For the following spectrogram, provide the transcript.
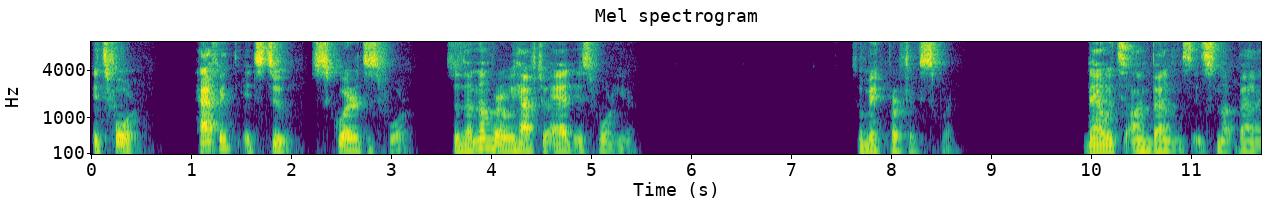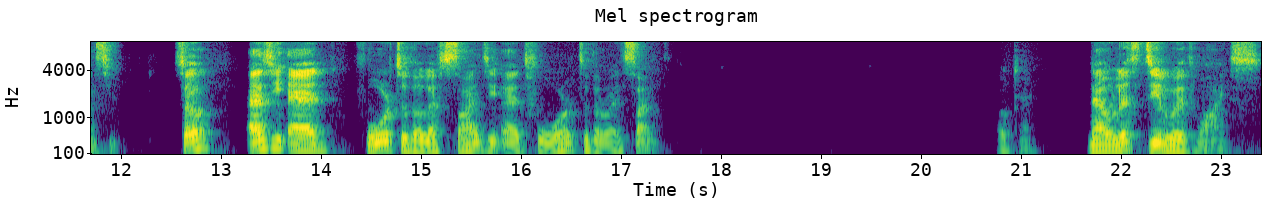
It's 4 half it, it's 2. Square it is 4. So the number we have to add is 4 here. to make perfect square. Now it's unbalanced. It's not balanced yet. So as you add 4 to the left side, you add 4 to the right side. Okay. Now let's deal with y's.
